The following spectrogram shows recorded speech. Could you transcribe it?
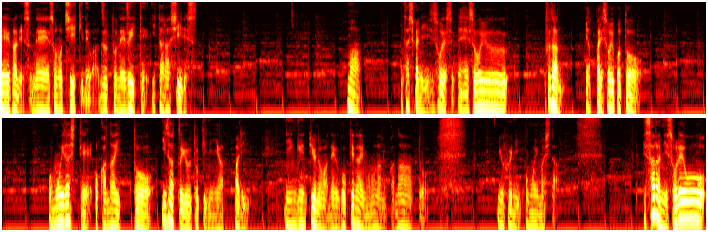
えがですね、その地域ではずっと根付いていたらしいです。まあ、確かにそうですよね。そういう、普段、やっぱりそういうことを思い出しておかないと、いざという時にやっぱり人間っていうのはね、動けないものなのかなというふうに思いました。でさらにそれを、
